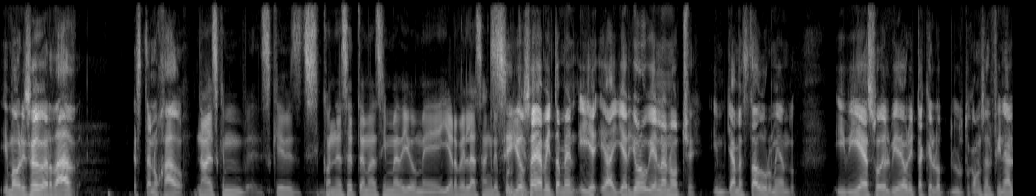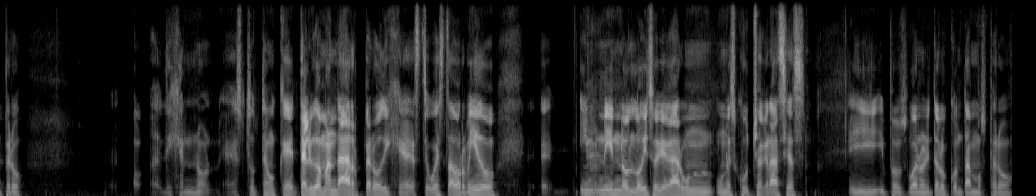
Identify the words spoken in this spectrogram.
Y Mauricio de verdad está enojado. No, es que, es que con ese tema sí medio me hierve la sangre. Sí, porque- yo sé, a mí también. Y, y ayer yo lo vi en la noche y ya me estaba durmiendo. Y vi eso del video ahorita que lo, lo tocamos al final, pero dije, no, esto tengo que. Te lo iba a mandar, pero dije, este güey está dormido. Eh, y, ni nos lo hizo llegar un, un escucha, gracias. Y, y, pues bueno, ahorita lo contamos, pero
